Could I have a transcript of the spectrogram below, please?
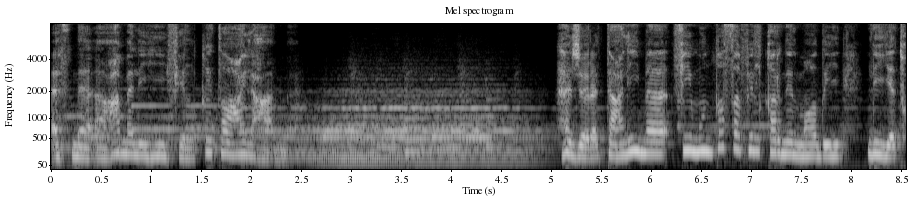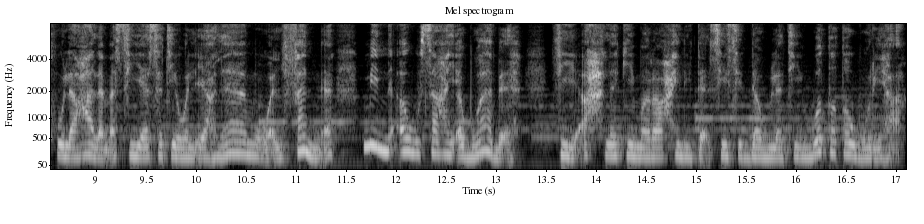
أثناء عمله في القطاع العام. هجر التعليم في منتصف القرن الماضي ليدخل عالم السياسة والإعلام والفن من أوسع أبوابه في أحلك مراحل تأسيس الدولة وتطورها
